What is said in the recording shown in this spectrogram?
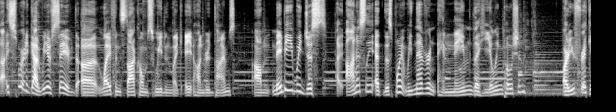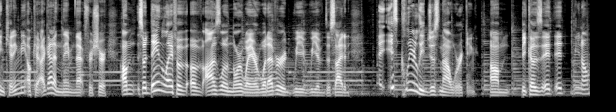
I swear to God, we have saved uh, Life in Stockholm, Sweden like 800 times. Um, maybe we just... Honestly, at this point, we never named the healing potion. Are you freaking kidding me? Okay, I gotta name that for sure. Um, so day in the life of, of Oslo, Norway, or whatever we, we have decided, is clearly just not working. Um, because it, it, you know,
